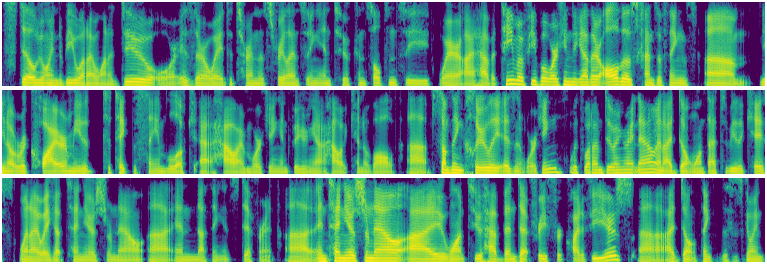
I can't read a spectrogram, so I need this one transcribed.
still going to be what I want to do? Or is there a way to turn this freelancing into a consultancy where I have a team of people working together? All those kinds of things, um, you know, require me to, to take the same look at how I'm working and figuring out how it can evolve. Uh, something clearly isn't working with what I'm doing right now. And I don't want that to be the case when I wake up 10 years from now uh, and nothing is different. Uh, in 10 years from now, I want to have been debt free for quite a few years. Uh, I don't think this is going,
